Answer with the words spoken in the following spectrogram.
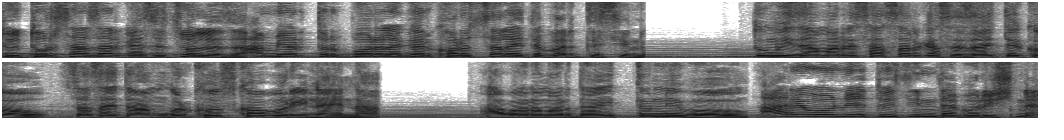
তুই তোর চাচার কাছে চলে যা। আমি আর তোর পড়ালেখার খরচ চালাইতে পারতেছি না। তুমি যে আমারে চাচার কাছে যাইতে কও চাচাই তো আমগর খোঁজ খবরই নাই না। আবার আমার দায়িত্ব নিব। আরে ও নিয়ে তুই চিন্তা করিস না।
